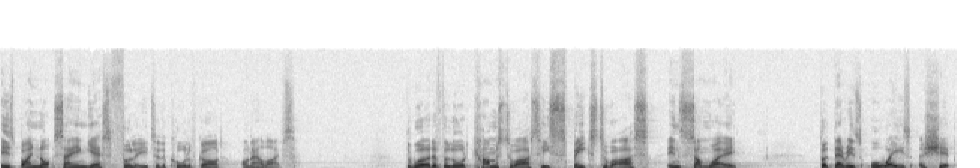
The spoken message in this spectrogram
is by not saying yes fully to the call of God on our lives. The word of the Lord comes to us, he speaks to us in some way, but there is always a ship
